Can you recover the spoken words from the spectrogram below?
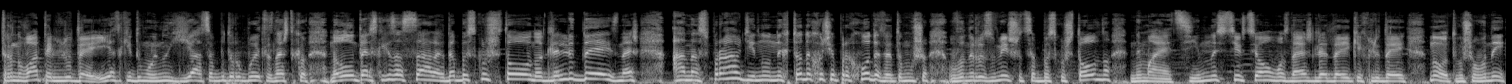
тренувати людей. І я такий думаю, ну я це буду робити, знаєш, тако на волонтерських засадах, да безкоштовно для людей. Знаєш, а насправді ну ніхто не хоче приходити, тому що вони розуміють, що це безкоштовно, немає цінності в цьому, знаєш, для деяких людей. Ну тому що вони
